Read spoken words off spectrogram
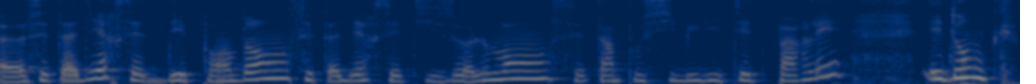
euh, c'est-à-dire cette dépendance, c'est-à-dire cet isolement, cette impossibilité de parler. Et donc,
